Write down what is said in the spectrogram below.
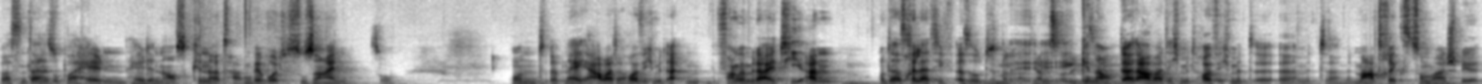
was sind deine Superhelden, Heldinnen aus Kindertagen? Wer wolltest du sein? So. Und äh, naja, ich arbeite häufig mit, fangen wir mit der IT an mhm. und da ist relativ, also ja, man, äh, genau, da arbeite ich mit häufig mit, äh, äh mit, äh, mit Matrix zum mhm. Beispiel.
